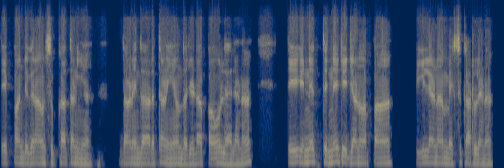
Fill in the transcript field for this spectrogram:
ਤੇ 5 ਗ੍ਰਾਮ ਸੁੱਕਾ ਧਨੀਆ, ਦਾਣੇਦਾਰ ਧਨੀਆ ਹੁੰਦਾ ਜਿਹੜਾ ਆਪਾਂ ਉਹ ਲੈ ਲੈਣਾ। ਤੇ ਇਹਨੇ ਤਿੰਨੇ ਚੀਜ਼ਾਂ ਨੂੰ ਆਪਾਂ ਪੀ ਲੈਣਾ ਮਿਕਸ ਕਰ ਲੈਣਾ।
